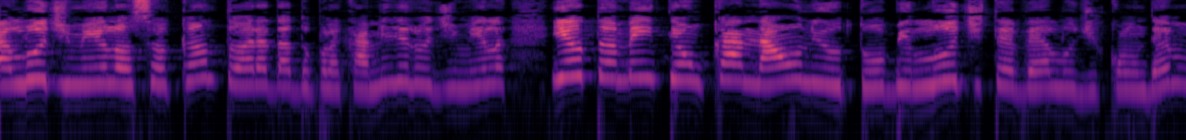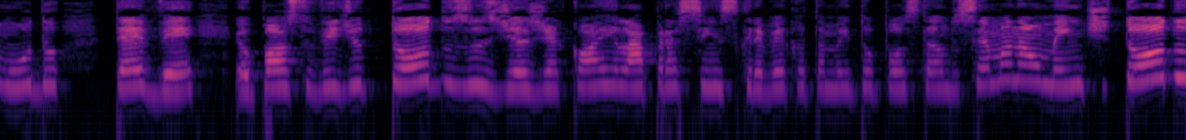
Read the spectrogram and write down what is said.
A Ludmilla, eu sou cantora da dupla Camila e Ludmilla e eu também tenho um canal no YouTube, Lud TV, Lud com Demudo TV. Eu posto vídeo todos os dias, já corre lá para se inscrever que eu também tô postando semanalmente, todos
